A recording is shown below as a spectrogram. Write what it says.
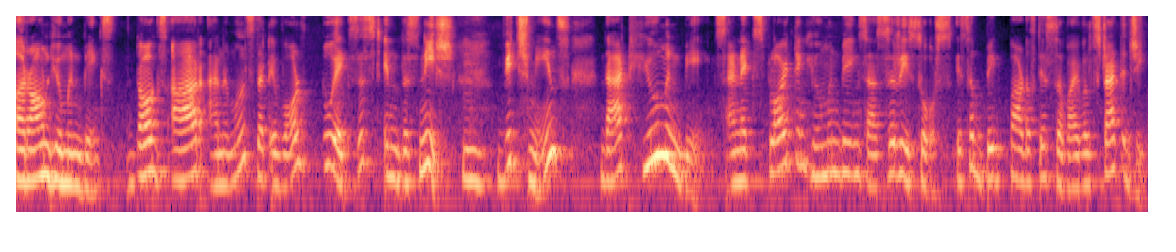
around human beings. Dogs are animals that evolved to exist in this niche, which means that human beings and exploiting human beings as a resource is a big part of their survival strategy.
